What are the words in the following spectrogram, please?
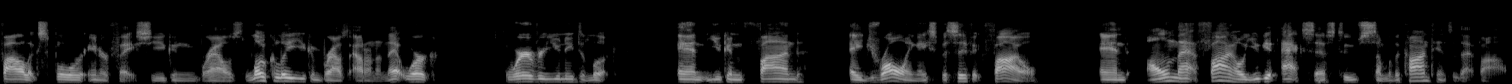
File Explorer interface. So you can browse locally, you can browse out on a network, wherever you need to look. And you can find a drawing, a specific file, and on that file, you get access to some of the contents of that file,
